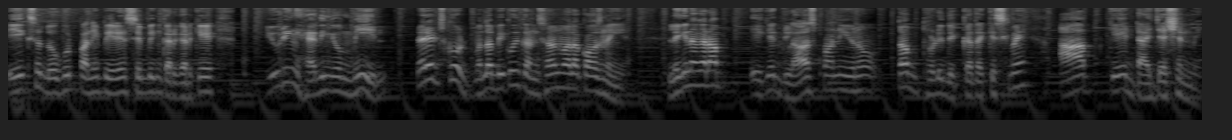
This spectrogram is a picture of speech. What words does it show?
एक से दो घुट पानी पी रहे हैं सिपिंग कर करके during having your meal then it's good मतलब ये कोई कंसर्न वाला कॉज नहीं है। लेकिन अगर आप एक एक ग्लास पानी यू you नो know, तब थोड़ी दिक्कत है किसमें? आपके डाइजेशन में।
